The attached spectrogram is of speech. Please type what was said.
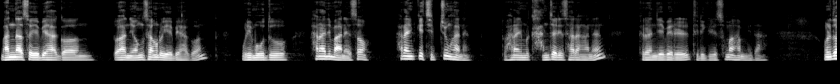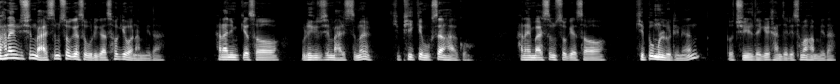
만나서 예배하건 또한 영상으로 예배하건 우리 모두 하나님 안에서 하나님께 집중하는 또 하나님을 간절히 사랑하는 그런 예배를 드리기를 소망합니다. 오늘도 하나님 주신 말씀 속에서 우리가 서기 원합니다. 하나님께서 우리에게 주신 말씀을 깊이 있게 묵상하고 하나님 말씀 속에서 기쁨을 누리는 또 주일 되길 간절히 소망합니다.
